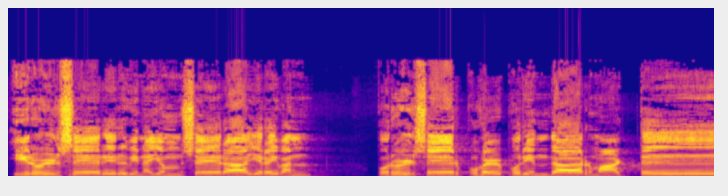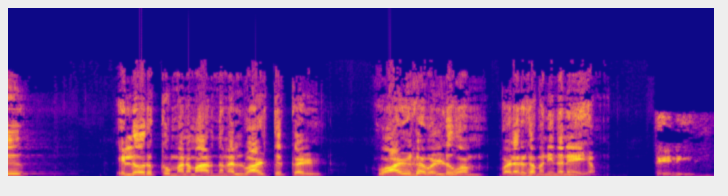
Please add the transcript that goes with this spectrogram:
இருள் சேர் இருவினையும் சேரா இறைவன். பொருள் சேர் புகழ் புரிந்தார் மாட்டு. எல்லோருக்கும் மனமார்ந்த நல்வாழ்த்துக்கள். வாழ்க வள்ளுவம் வளர்க மனிதநேயம். தேனி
